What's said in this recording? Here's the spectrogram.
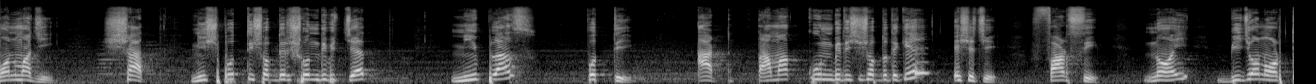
মনমাজি সাত, নিষ্পত্তি শব্দের সন্ধি বিচ্ছেদ? নি প্লাস পত্তি। আট, তামাক কোন বিদেশি শব্দ থেকে এসেছে? ফার্সি। নয়, বিজন অর্থ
